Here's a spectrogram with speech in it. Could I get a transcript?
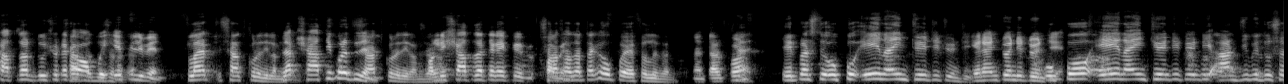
সাত হাজার দুইশো টাকা 7,200 টাকা। এফ ইলেভেন ফ্ল্যাট 7 করে দিলাম যাক সাতই করে দিলেন? সাত করে দিলাম অনলি সাত হাজার টাকায় পেয়ে 7000 টাকা Oppo F11 হ্যাঁ, তারপর? হ্যাঁ, এর পাশে Oppo A9 2020 A nine twenty twenty Oppo A9 2020 আট জিবি দুশো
